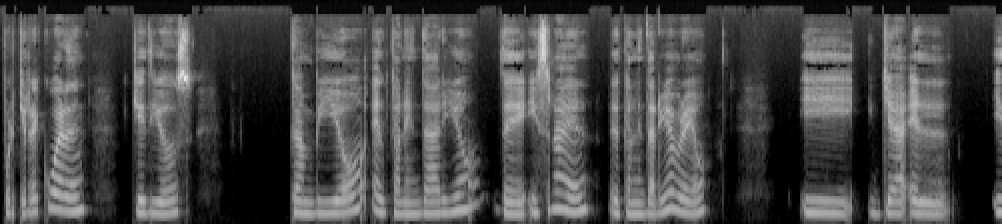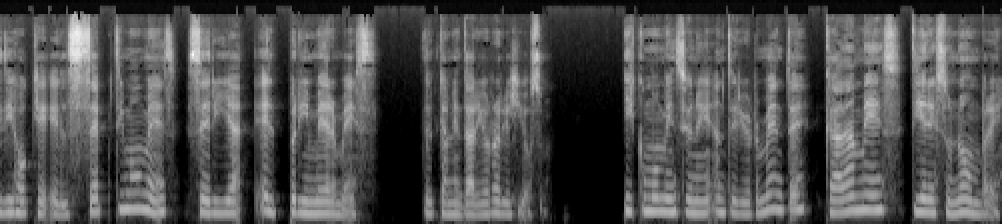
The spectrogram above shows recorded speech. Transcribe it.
Porque recuerden que Dios cambió el calendario de Israel, el calendario hebreo, y ya el y dijo que el séptimo mes sería el primer mes del calendario religioso. Y como mencioné anteriormente, cada mes tiene su nombre.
